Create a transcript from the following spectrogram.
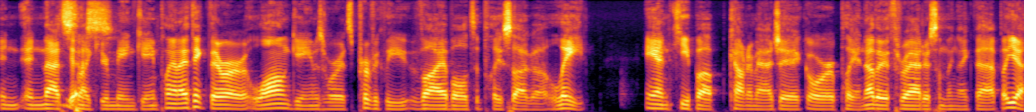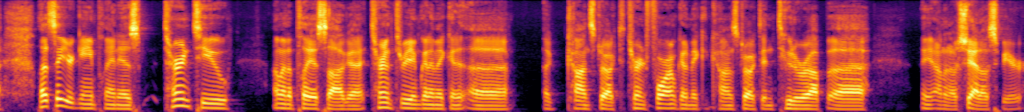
and and that's yes. like your main game plan. I think there are long games where it's perfectly viable to play Saga late and keep up counter magic or play another threat or something like that. But yeah, let's say your game plan is turn two, I'm going to play a Saga. Turn three, I'm going to make a, a, a construct. Turn four, I'm going to make a construct and tutor up, uh, I don't know, Shadowspear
